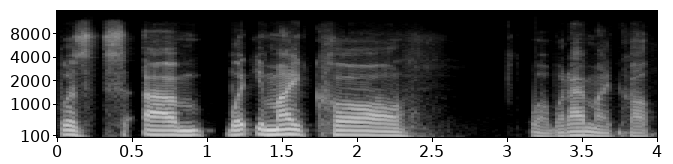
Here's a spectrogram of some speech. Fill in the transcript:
was um, what you might call, well, what I might call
